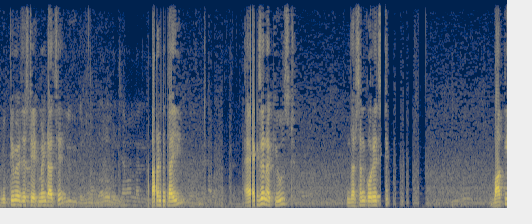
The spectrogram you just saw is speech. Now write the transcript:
ভিকটিমের যে স্টেটমেন্ট আছে তার অনুযায়ী একজন অ্যাকিউজড ধর্ষণ করেছে বাকি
